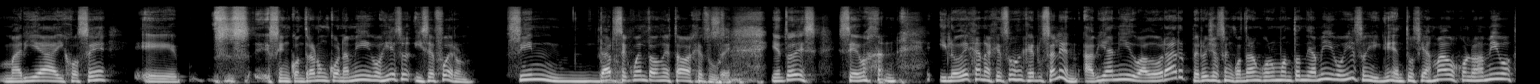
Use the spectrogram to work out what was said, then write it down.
María y José eh, se encontraron con amigos y eso y se fueron. sin darse cuenta dónde estaba Jesús. Sí. Y entonces se van y lo dejan a Jesús en Jerusalén. Habían ido a adorar, pero ellos se encontraron con un montón de amigos y eso, y entusiasmados con los amigos,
